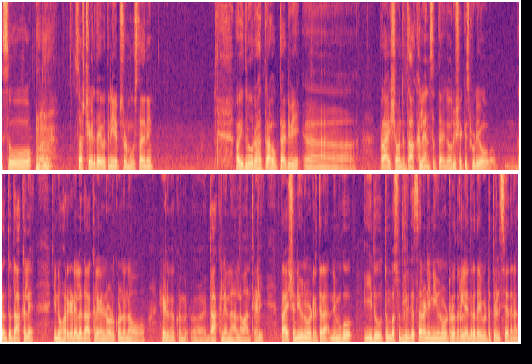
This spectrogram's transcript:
ಸೊ ಸೊ ಅಷ್ಟು ಹೇಳ್ತಾ ಇವತ್ತಿನ ಎಪಿಸೋಡ್ ಮುಗಿಸ್ತಾ ಇದ್ದೀನಿ ಐದುನೂರ ಹತ್ತಿರ ಹೋಗ್ತಾ ಇದ್ವಿ ಆ, ಪ್ರಾಯಶಃ ಒಂದು ದಾಖಲೆ ಅನಿಸುತ್ತೆ. ಗೌರಿ ಶೆಟ್ಟಿ ಸ್ಟುಡಿಯೋಗಂತೂ ದಾಖಲೆ. ಇನ್ನು ಹೊರಗಡೆ ಎಲ್ಲ ದಾಖಲೆಗಳು ನೋಡಿಕೊಂಡು ನಾವು ಹೇಳಬೇಕು ದಾಖಲೆನ ಅಲ್ವಾ ಅಂಥೇಳಿ. ಪ್ರಾಯಶಃ ನೀವು ನೋಡಿರ್ತೀರ. ನಿಮಗೂ ಇದು ತುಂಬ ಸುದೀರ್ಘ ಸರಣಿ ನೀವು ನೋಡಿರೋದ್ರಲ್ಲಿ ಅಂದರೆ ದಯವಿಟ್ಟು ತಿಳಿಸಿ ಅದನ್ನು.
